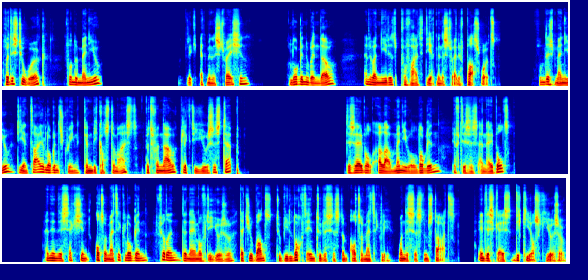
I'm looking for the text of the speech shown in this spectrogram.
For this to work, from the menu, click Administration, Login window, and when needed, provide the administrative password. From this menu, the entire login screen can be customized, but for now, click the Users tab disable allow manual login if this is enabled. And in the section automatic login, fill in the name of the user that you want to be logged into the system automatically when the system starts. In this case, the kiosk user.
